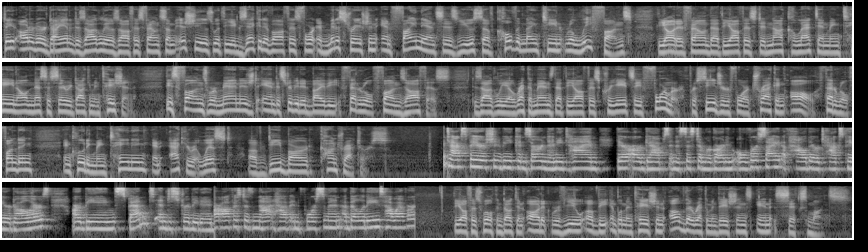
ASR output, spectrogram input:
State Auditor Diana DiZoglio's office found some issues with the Executive Office for Administration and Finance's use of COVID 19 relief funds. The audit found that the office did not collect and maintain all necessary documentation. These funds were managed and distributed by the Federal Funds Office. DiZoglio recommends that the office creates a former procedure for tracking all federal funding, including maintaining an accurate list of debarred contractors. Taxpayers should be concerned anytime there are gaps in a system regarding oversight of how their taxpayer dollars are being spent and distributed. Our office does not have enforcement abilities, however. The office will conduct an audit review of the implementation of their recommendations in six months.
